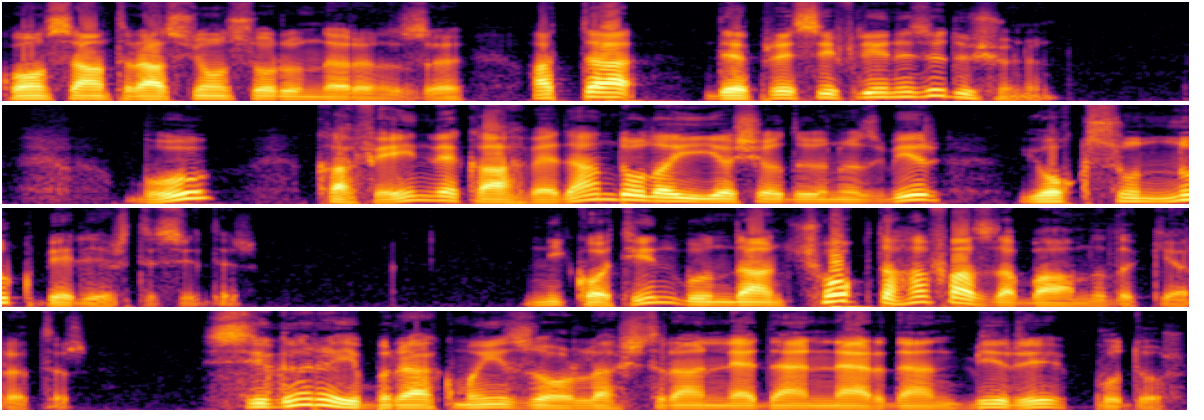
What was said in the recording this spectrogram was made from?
konsantrasyon sorunlarınızı, hatta depresifliğinizi düşünün. Bu, kafein ve kahveden dolayı yaşadığınız bir yoksunluk belirtisidir. Nikotin bundan çok daha fazla bağımlılık yaratır. Sigarayı bırakmayı zorlaştıran nedenlerden biri budur.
